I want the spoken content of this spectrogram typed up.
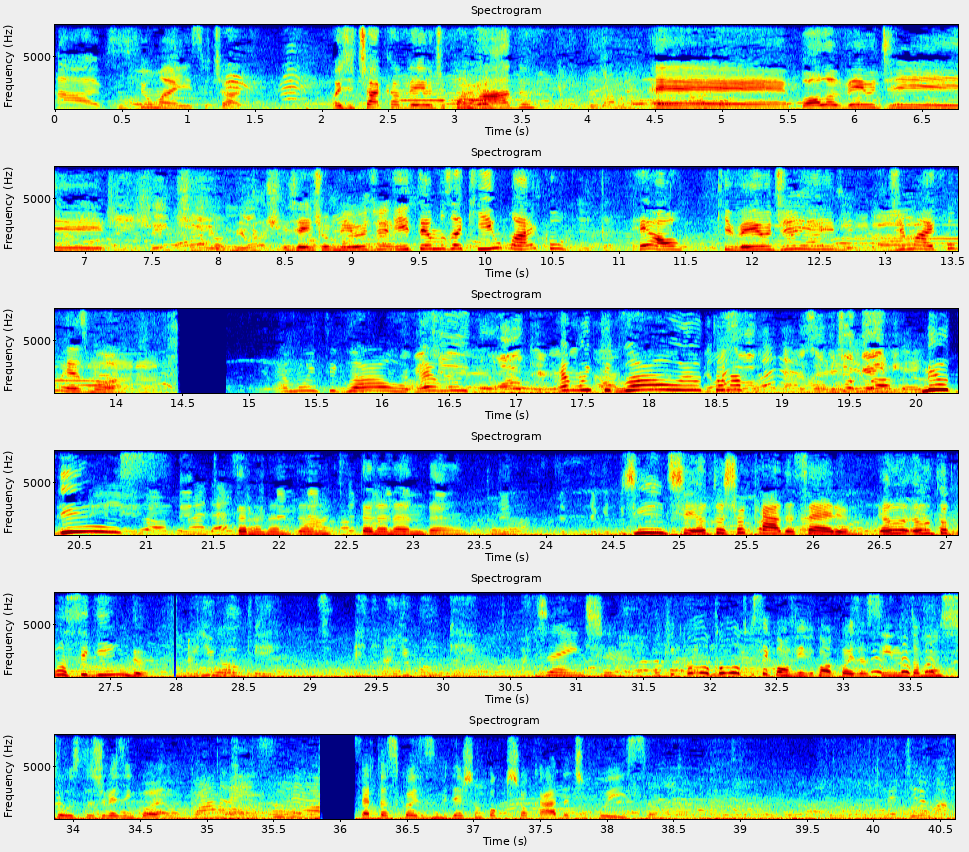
Ah, eu preciso filmar isso, Tchaka. Hoje Tchaka veio de Conrado. É, Bola veio de gente humilde. gente humilde. E temos aqui o Michael Real, que veio de, de Michael mesmo, ó. É muito igual. É muito, é muito igual. Eu tô na. Eu sou videogame. Meu Deus! Gente, eu tô chocada, sério. Eu, eu não tô conseguindo. Gente, o que, como, como você convive com uma coisa assim e não toma um susto de vez em quando? Certas coisas me deixam um pouco chocada, tipo isso.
